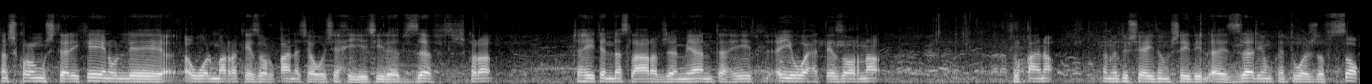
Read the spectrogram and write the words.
كنشكروا المشتركين واللي أول مرة كيزور القناة هو تحياتي له بزاف شكرا. تحية الناس العرب جميعا تحية لأي واحد تيزورنا في القناة. كما تشاهدون مشاهدي الأعزاء اليوم كنتواجدوا في السوق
